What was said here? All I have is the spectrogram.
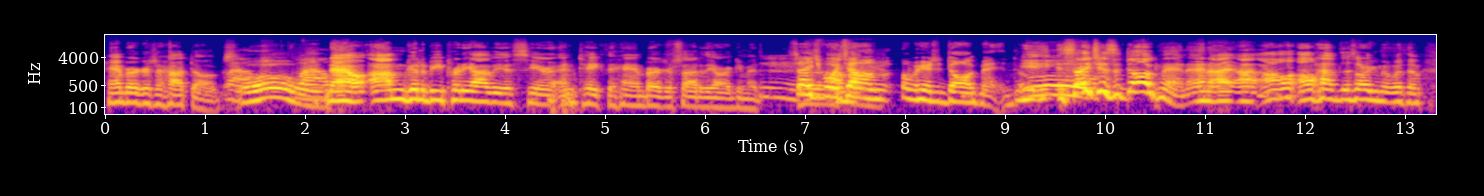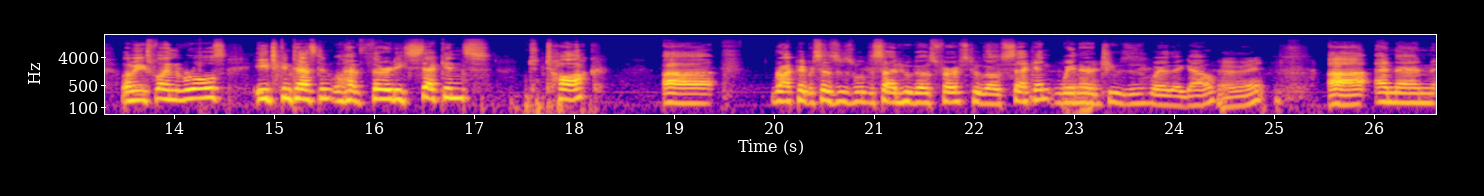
hamburgers or hot dogs? Wow. Whoa. Wow. Now, I'm going to be pretty obvious here and take the hamburger side of the argument. Mm. Sage boy, I'm tell not- him over here's a dog man. Y- Sych is a dog man, and I, I I'll I'll have this argument with him. Let me explain the rules. Each contestant will have 30 seconds to talk. Uh, rock paper scissors will decide who goes first, who goes second. Winner chooses where they go. All right. Uh, and then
